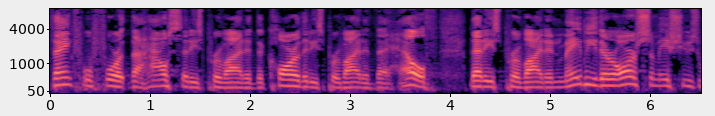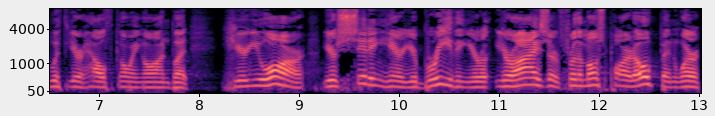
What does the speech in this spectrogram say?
thankful for the house that He's provided, the car that He's provided, the health that He's provided. Maybe there are some issues with your health going on, but here you are. You're sitting here. You're breathing. Your, your eyes are, for the most part, open. We're,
